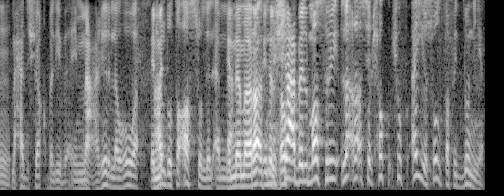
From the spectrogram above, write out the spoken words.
ما حدش يقبل يبقى اماع غير لو هو إن- عنده تأصل للاماع إنما رأس إن الحكم الشعب المصري لا رأس الحكم. شوف أي سلطة في الدنيا.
